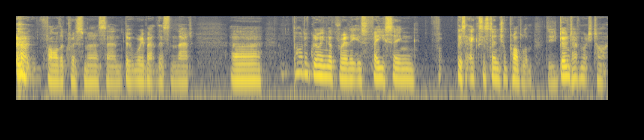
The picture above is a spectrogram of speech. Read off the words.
uh, Father Christmas, and don't worry about this and that. Uh, part of growing up really is facing f- this existential problem that you don't have much time,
